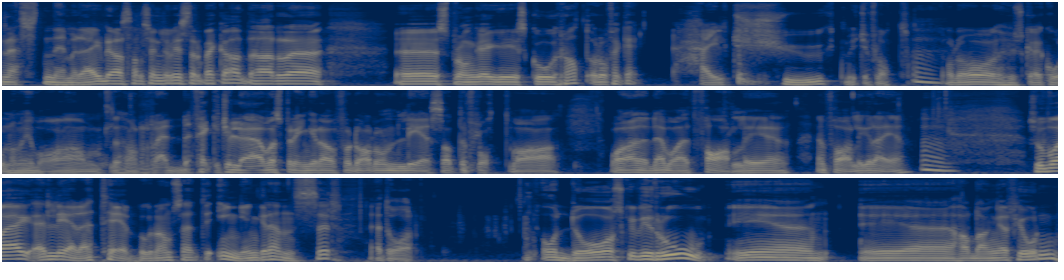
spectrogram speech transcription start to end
nesten ned med deg da, sannsynligvis, Rebekka. Der uh, sprang jeg i skogkratt, og da fikk jeg helt sjukt mye flott. Mm. Og da husker jeg kona mi var ordentlig sånn redd. Jeg fikk ikke lov å springe da, for da hadde hun lest at det flott var, var, det var farlig, en farlig greie. Mm. Så var jeg, jeg leda et TV-program som heter Ingen grenser et år. Og da skulle vi ro i, i Hardangerfjorden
